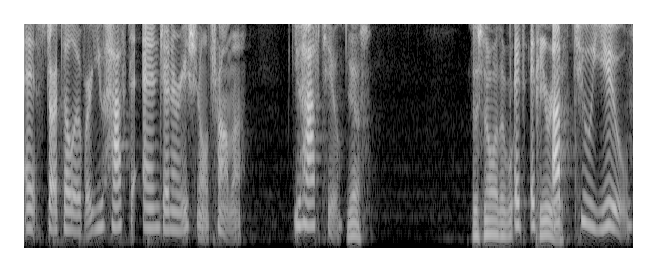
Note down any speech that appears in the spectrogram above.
and it starts all over. You have to end generational trauma. You have to. yes. There's no other w- It's, it's period. up to you.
